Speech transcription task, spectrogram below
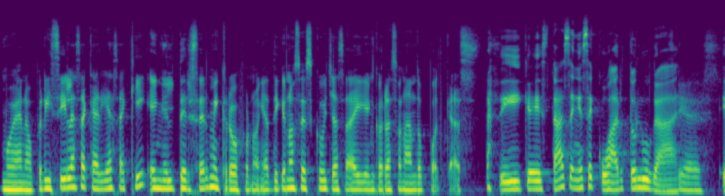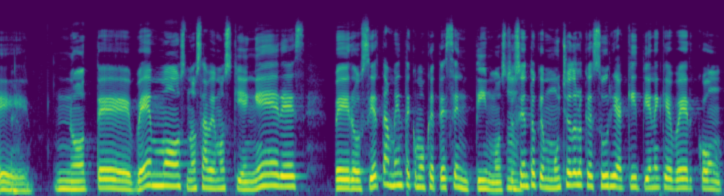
Bueno, Priscila Zacarías aquí en el tercer micrófono y a ti que nos escuchas ahí en Corazonando Podcast. Sí, que estás en ese cuarto lugar. Eh, no te vemos, no sabemos quién eres, pero ciertamente como que te sentimos. Yo mm. siento que mucho de lo que surge aquí tiene que ver con,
